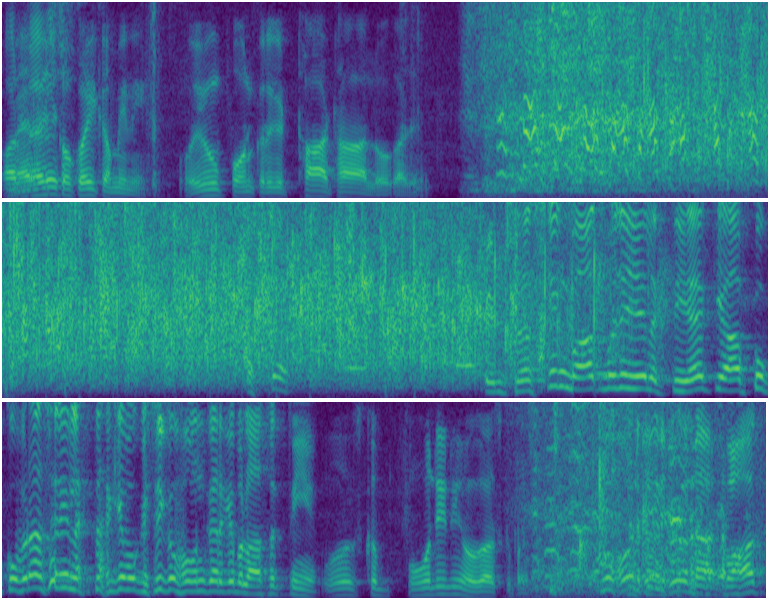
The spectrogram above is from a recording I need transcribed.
और महविश को कोई कमी नहीं। वो यूँ फ़ोन करके ठा ठा लोग आ जाएँगे। इंटरेस्टिंग बात मुझे ये लगती है कि आपको कुबरा से नहीं लगता कि वो किसी को फ़ोन करके बुला सकती हैं। वो उसका फ़ोन ही नहीं होगा उसके पास। फ़ोन ही नहीं होना बहुत।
